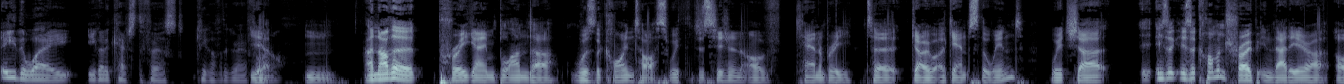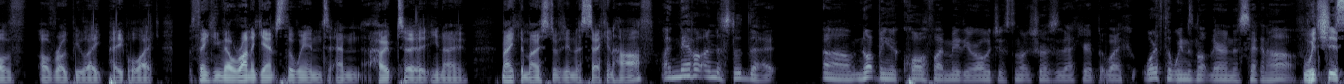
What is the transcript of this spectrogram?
Either way, you got to catch the first kick off of the grand Yeah. final. Mm. Another pre-game blunder was the coin toss with the decision of Canterbury to go against the wind, which uh, is a, is a common trope in that era of, of rugby league. People like thinking they'll run against the wind and hope to, you know, make the most of it in the second half. I never understood that. Um, not being a qualified meteorologist, I'm not sure this is accurate, but like, what if the wind's not there in the second half? Which is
